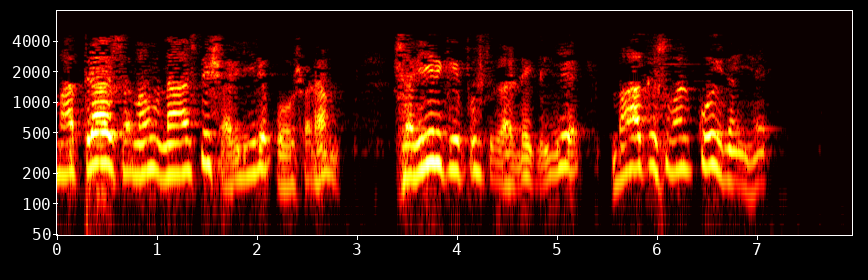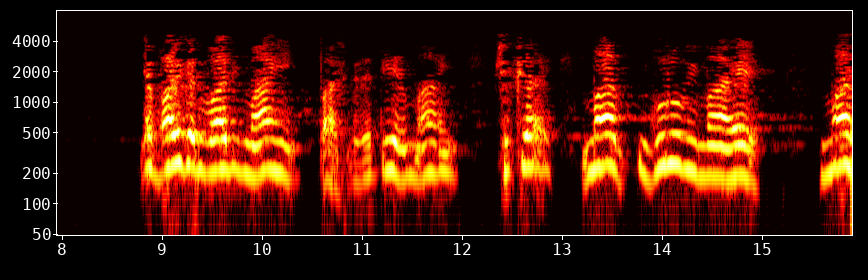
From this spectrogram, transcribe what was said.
मात्रा समम नास्ती शरीर पोषणम। शरीर की पुष्ट करने के लिए माँ के समान कोई नहीं है। जब बालिका माँ ही पास में रहती है, माँ ही शिक्षा है। माँ गुरु भी माँ है। माँ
